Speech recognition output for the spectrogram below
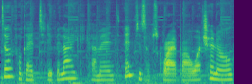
don't forget to leave a like, comment and to subscribe our channel.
